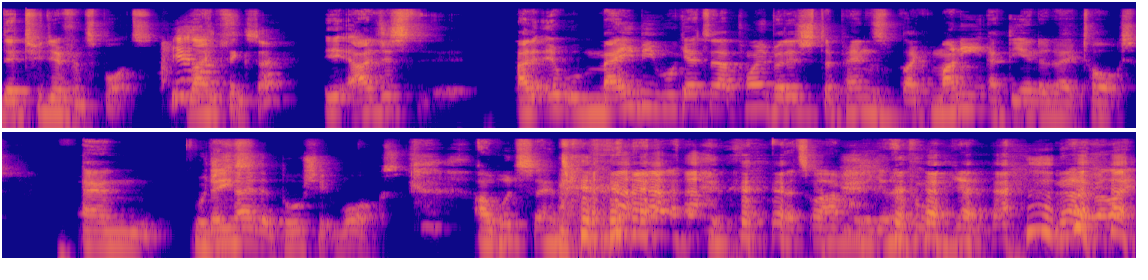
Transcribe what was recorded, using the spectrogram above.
they're two different sports. Yeah, like I think so. yeah, i just I, it maybe we'll get to that point but it just depends. Like money at the end of the day talks and would you say that bullshit walks? i would say that. That's why i'm gonna get up and again no but like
